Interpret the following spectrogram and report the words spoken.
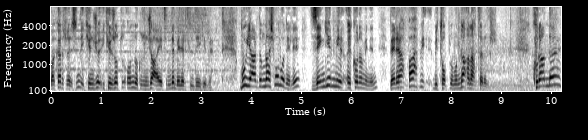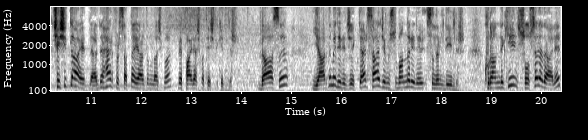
Bakara suresinin 2. 219. ayetinde belirtildiği gibi. Bu yardımlaşma modeli zengin bir ekonominin ve refah bir, bir toplumunda anahtarıdır. Kur'an'da çeşitli ayetlerde her fırsatta yardımlaşma ve paylaşma teşvik edilir. Dahası yardım edilecekler sadece Müslümanlar ile sınırlı değildir. Kur'an'daki sosyal adalet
